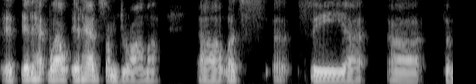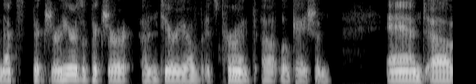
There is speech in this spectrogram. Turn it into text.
it, it had, well, it had some drama. Uh, let's uh, see uh, the next picture. Here's a picture, an interior of its current location. And uh,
